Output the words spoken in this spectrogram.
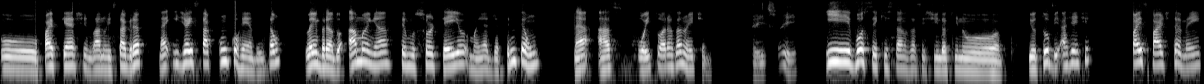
o Pipecast lá no Instagram, né? E já está concorrendo. Então, lembrando, amanhã temos sorteio, amanhã dia 31, né? Às 8 horas da noite. É isso aí. E você que está nos assistindo aqui no YouTube, a gente faz parte também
